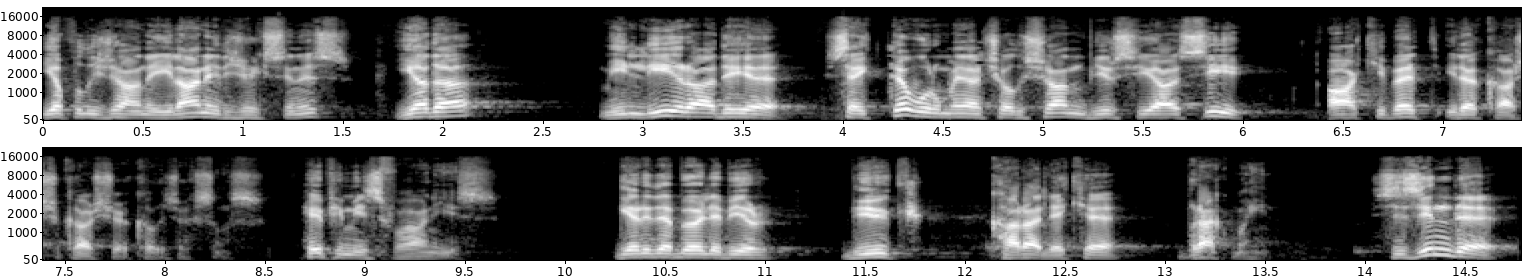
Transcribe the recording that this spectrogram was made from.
yapılacağını ilan edeceksiniz. ya da milli iradeye sekte vurmaya çalışan bir siyasi akibet ile karşı karşıya kalacaksınız. Hepimiz faniyiz. Geride böyle bir büyük kara leke bırakmayın. Sizin de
